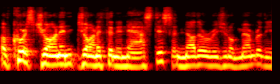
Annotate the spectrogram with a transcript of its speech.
Of course, John and Jonathan Anastas, another original member of the,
